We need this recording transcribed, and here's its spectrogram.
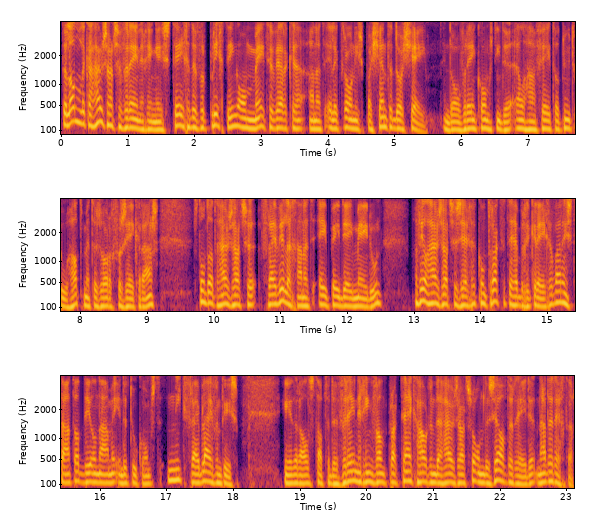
De Landelijke Huisartsenvereniging is tegen de verplichting om mee te werken aan het elektronisch patiëntendossier. In de overeenkomst die de LHV tot nu toe had met de zorgverzekeraars stond dat huisartsen vrijwillig aan het EPD meedoen. Maar veel huisartsen zeggen contracten te hebben gekregen waarin staat dat deelname in de toekomst niet vrijblijvend is. Eerder al stapte de Vereniging van Praktijkhoudende Huisartsen om dezelfde reden naar de rechter.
